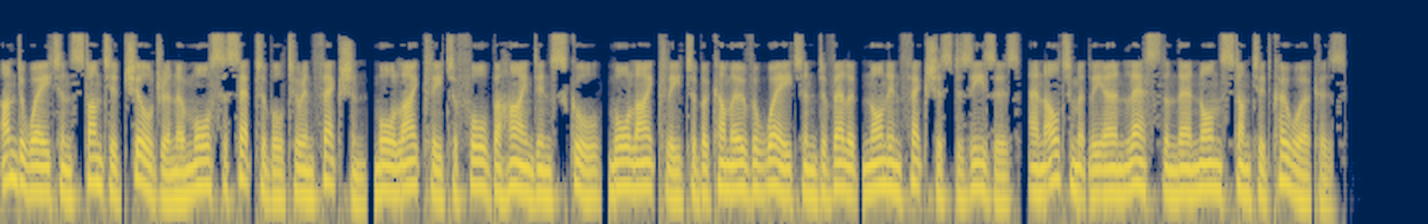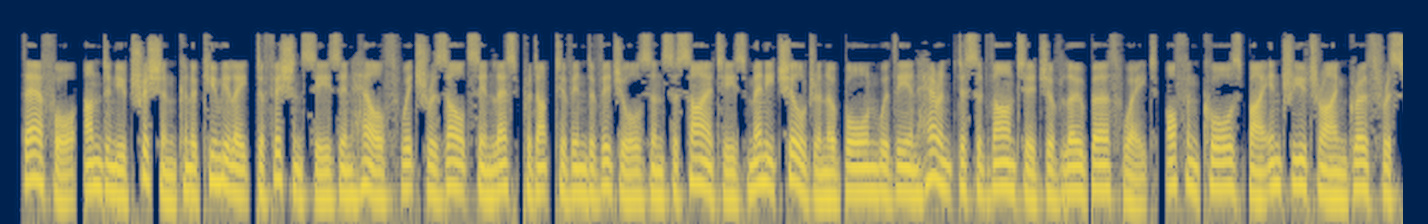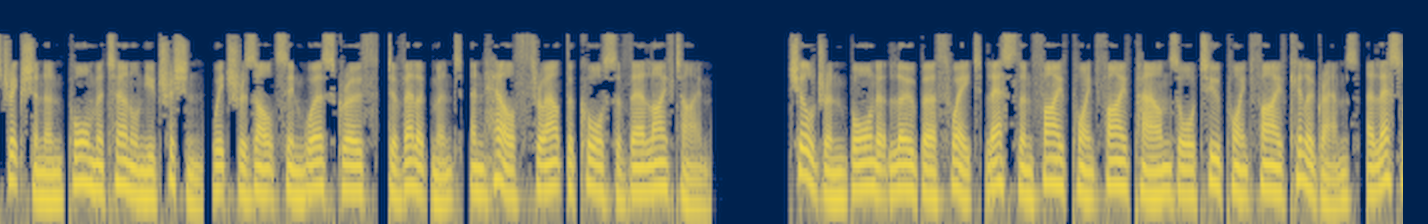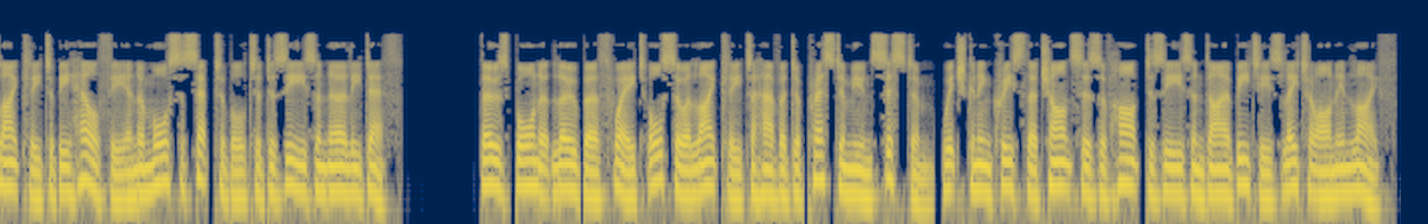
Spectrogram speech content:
Underweight and stunted children are more susceptible to infection, more likely to fall behind in school, more likely to become overweight and develop non-infectious diseases, and ultimately earn less than their non-stunted coworkers. Therefore, undernutrition can accumulate deficiencies in health which results in less productive individuals and societies Many children are born with the inherent disadvantage of low birth weight, often caused by intrauterine growth restriction and poor maternal nutrition, which results in worse growth, development, and health throughout the course of their lifetime. Children born at low birth weight less than 5.5 pounds or 2.5 kilograms, are less likely to be healthy and are more susceptible to disease and early death. Those born at low birth weight also are likely to have a depressed immune system, which can increase their chances of heart disease and diabetes later on in life.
